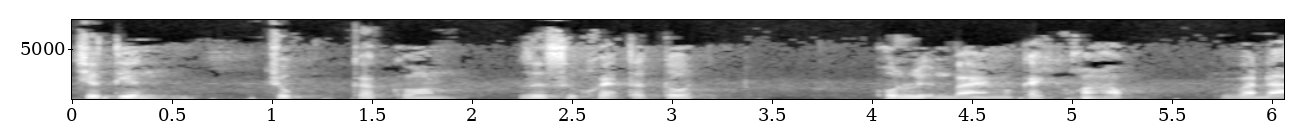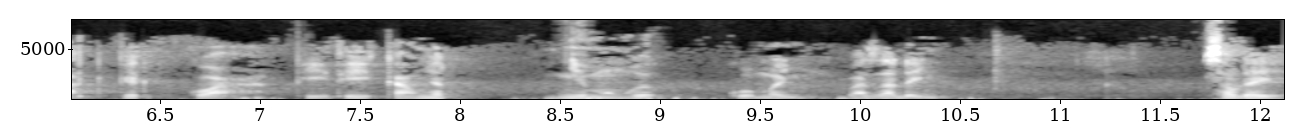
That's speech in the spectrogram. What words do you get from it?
Trước tiên, chúc các con giữ sức khỏe thật tốt, ôn luyện bài một cách khoa học và đạt kết quả kỳ thi cao nhất như mong ước của mình và gia đình. Sau đây,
